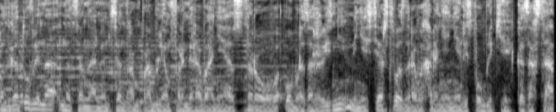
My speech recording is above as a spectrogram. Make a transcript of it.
Подготовлено Национальным центром проблем формирования здорового образа жизни Министерства здравоохранения Республики Казахстан.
